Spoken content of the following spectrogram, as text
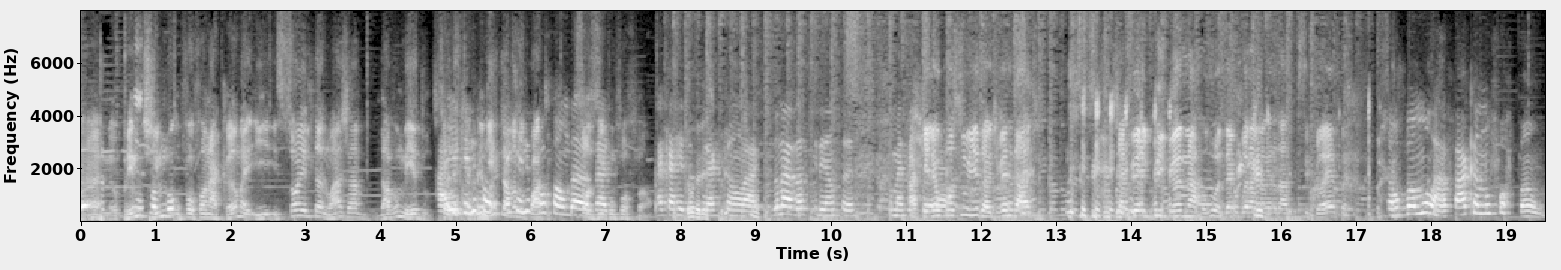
É, meu primo tinha um fofão na cama e, e só ele estando lá já dava um medo. Só Aí ele. aquele, Ninguém fo- entrava aquele no quarto fofão da, sozinho da, com um fofão. da carreta era furacão lá. Do nada as crianças começam a Aquele é o possuído, é o de verdade. Já viu ele brigando na rua, derrubando a galera da bicicleta. Então vamos lá, faca no fofão.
